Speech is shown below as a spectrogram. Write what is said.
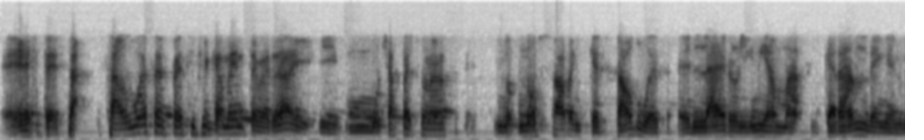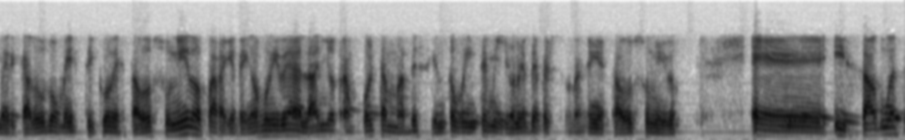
Este, Southwest específicamente, ¿verdad? Y, muchas personas no, saben que Southwest es la aerolínea más grande en el mercado doméstico de Estados Unidos. Para que tengas una idea, al año transportan más de 120 millones de personas en Estados Unidos. Eh, y Southwest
